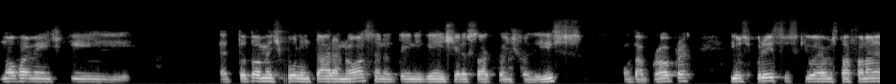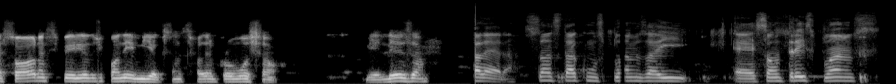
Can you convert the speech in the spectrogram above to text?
novamente que é totalmente voluntária nossa, não tem ninguém enchendo o saco para a gente fazer isso, conta própria. E os preços que o Emerson está falando é só nesse período de pandemia, que estão se fazendo promoção. Beleza? Galera, o Santos está com os planos aí, é, são três planos.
